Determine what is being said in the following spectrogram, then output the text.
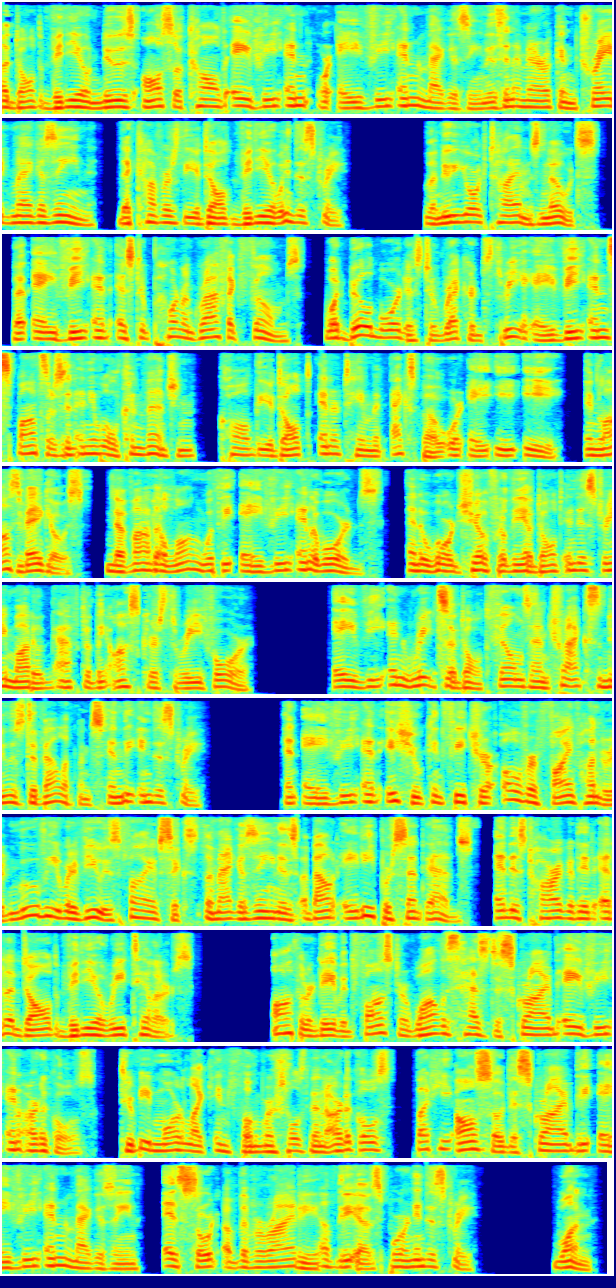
Adult Video News also called AVN or AVN Magazine is an American trade magazine that covers the adult video industry. The New York Times notes that AVN is to pornographic films what Billboard is to records. Three AVN sponsors an annual convention called the Adult Entertainment Expo or AEE in Las Vegas, Nevada along with the AVN Awards, an award show for the adult industry modeled after the Oscars 3-4. AVN reads adult films and tracks news developments in the industry. An AVN issue can feature over 500 movie reviews 5-6 The magazine is about 80% ads, and is targeted at adult video retailers. Author David Foster Wallace has described AVN articles to be more like infomercials than articles, but he also described the AVN magazine as sort of the variety of the as porn industry. 1.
